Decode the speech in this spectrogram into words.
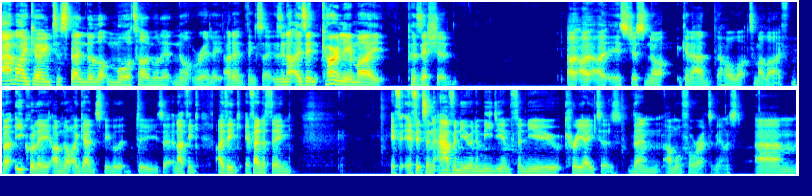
am I going to spend a lot more time on it? Not really. I don't think so. As in, as in currently in my position, I, I, I it's just not gonna add a whole lot to my life. But equally, I'm not against people that do use it, and I think, I think if anything, if if it's an avenue and a medium for new creators, then I'm all for it. To be honest, um,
